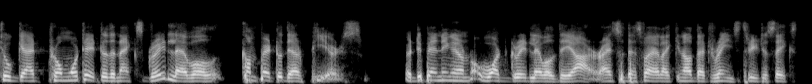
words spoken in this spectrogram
to get promoted to the next grade level compared to their peers depending on what grade level they are right? So that's why like you know that range 3 to 6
